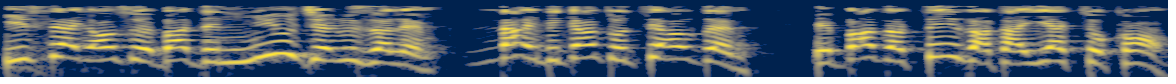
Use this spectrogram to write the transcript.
He said also about the new Jerusalem. Now he began to tell them about the things that are yet to come.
